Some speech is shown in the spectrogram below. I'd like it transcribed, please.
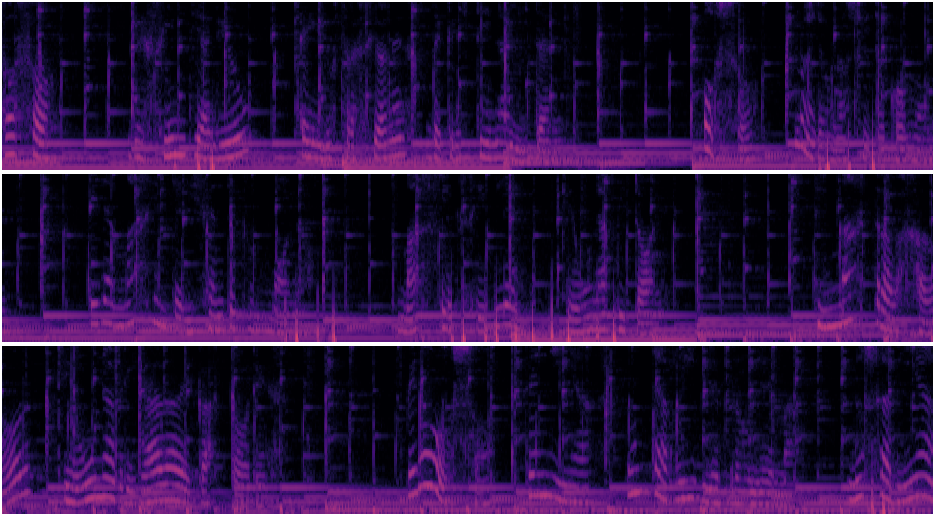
Somos Oso de Cynthia Liu e ilustraciones de Cristina Litten. Oso no era un osito común, era más inteligente que un mono, más flexible que una pitón y más trabajador que una brigada de castores. Pero Oso tenía un terrible problema, no sabía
